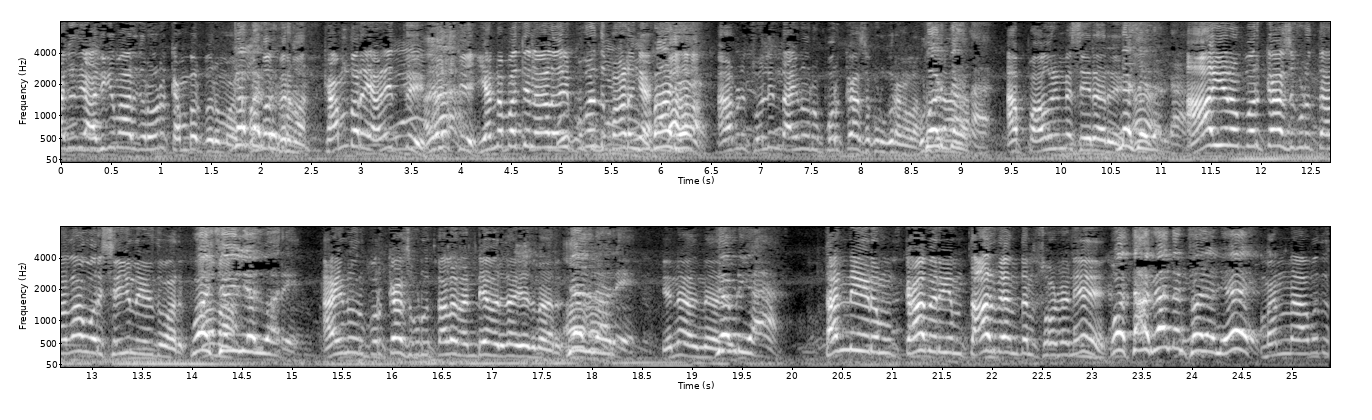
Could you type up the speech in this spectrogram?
தகுதி அதிகமா இருக்கிற ஒரு கம்பர் பெருமான். கம்பர் அழைத்து என்ன பத்தி நாலு வரை புகழ்ந்து பாடுங்க. பாடு. அப்படின்னு சொல்லி இந்த ஐநூறு பொற்காசு கொடுக்குறாங்களா அப்ப அவர் என்ன செய்யறாரு ஆயிரம் பொற்காசு கொடுத்தாதான் ஒரு செயலி எழுதுவாரு. ஐநூறு பொற்காசு கொடுத்தாலும் ரெண்டே வரி தான் எழுதினாரு என்ன அது? எப்படியா? தண்ணீரும் காவிரியும் தாழ்வேந்தன் சோழனே. ஓ தார் வேந்தன் சோழனே. மண்ணாவது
